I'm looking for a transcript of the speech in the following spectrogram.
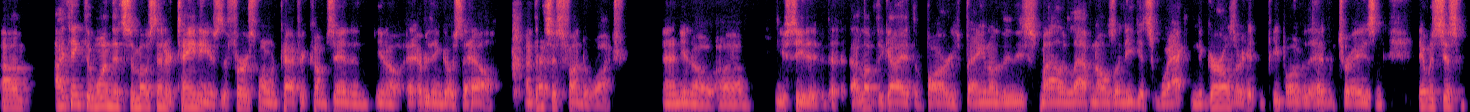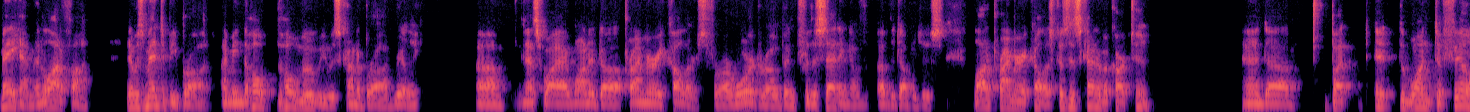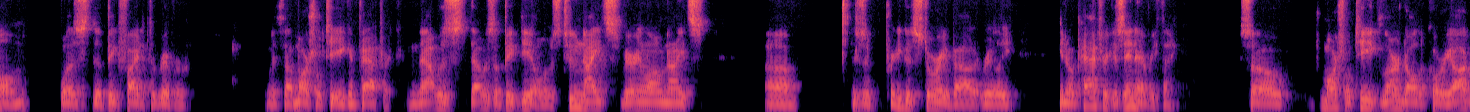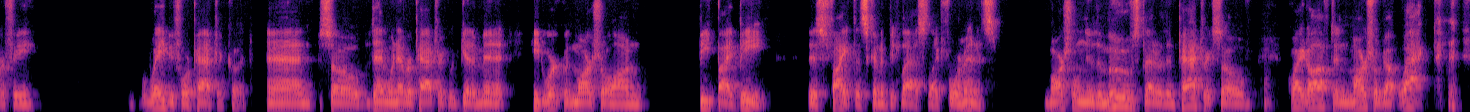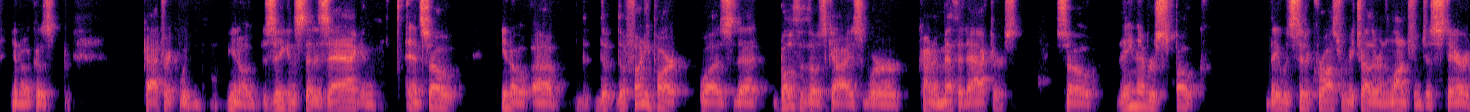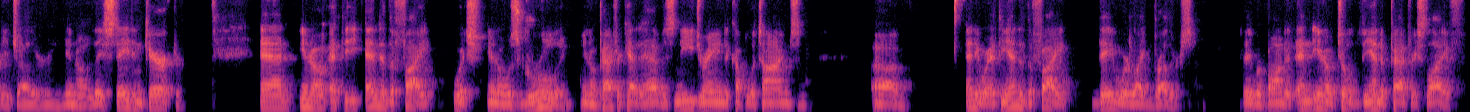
Um, I think the one that's the most entertaining is the first one when Patrick comes in and you know everything goes to hell, and that's just fun to watch. And you know, um, you see that I love the guy at the bar. He's banging on, the, he's smiling, laughing. All of a sudden, he gets whacked, and the girls are hitting people over the head with trays, and it was just mayhem and a lot of fun. And it was meant to be broad. I mean, the whole the whole movie was kind of broad, really. Um, that's why I wanted uh, primary colors for our wardrobe and for the setting of of the Double Deuce a lot of primary colors because it's kind of a cartoon. And uh, but it, the one to film was the big fight at the river with uh, Marshall Teague and Patrick, and that was that was a big deal. It was two nights, very long nights. Um, there's a pretty good story about it, really. You know, Patrick is in everything, so Marshall Teague learned all the choreography way before Patrick could. And so then, whenever Patrick would get a minute, he'd work with Marshall on beat by beat this fight that's going to be, last like four minutes. Marshall knew the moves better than Patrick, so quite often Marshall got whacked, you know, because Patrick would, you know, zig instead of zag, and and so, you know, uh, the the funny part was that both of those guys were kind of method actors, so they never spoke. They would sit across from each other in lunch and just stare at each other, and you know, they stayed in character. And you know, at the end of the fight, which you know was grueling. You know, Patrick had to have his knee drained a couple of times. And uh, anyway, at the end of the fight, they were like brothers. They were bonded, and you know, till the end of Patrick's life,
